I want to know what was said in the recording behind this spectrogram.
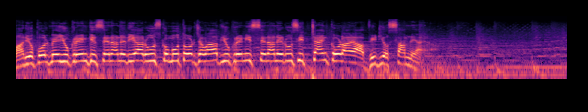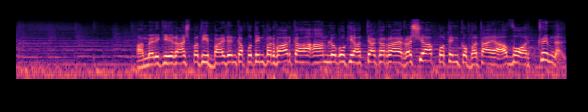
मारियोपोल में यूक्रेन की सेना ने दिया रूस को मुंहतोड़ जवाब। यूक्रेनी सेना ने रूसी टैंक उड़ाया। वीडियो सामने आया। अमेरिकी राष्ट्रपति बाइडेन का पुतिन पर वार, कहा, आम लोगों की हत्या कर रहा है रशिया। पुतिन को बताया, वॉर क्रिमिनल।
